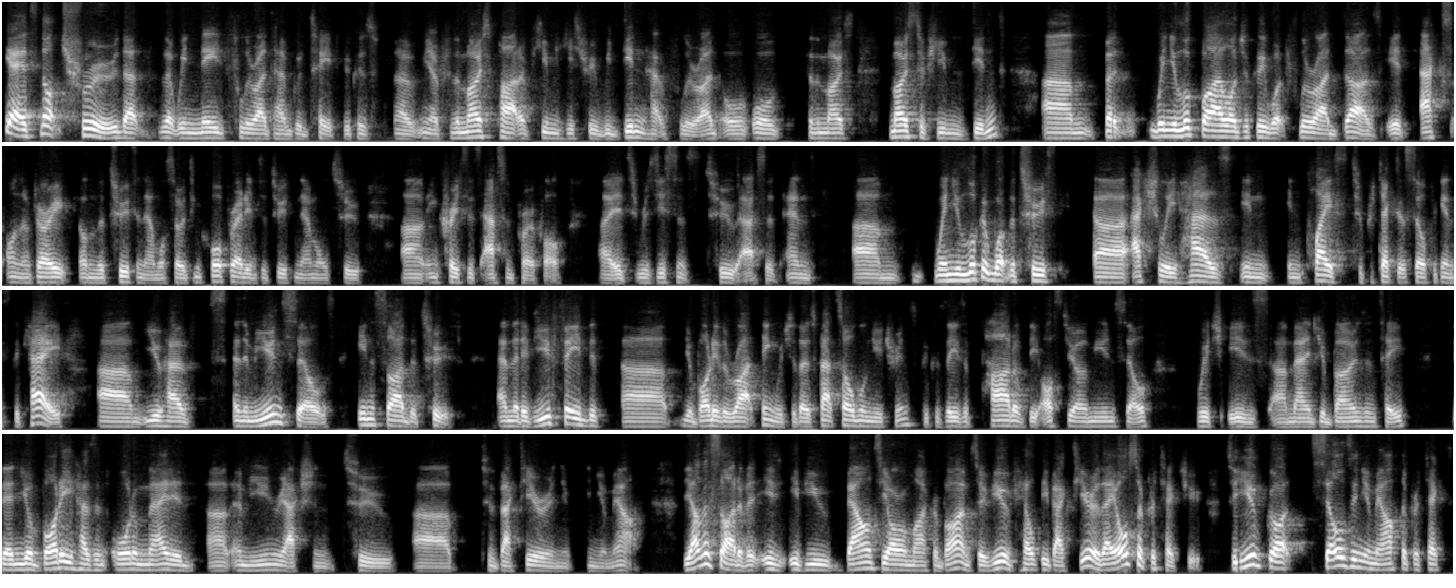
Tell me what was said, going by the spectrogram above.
Yeah, it's not true that, that we need fluoride to have good teeth because, uh, you know, for the most part of human history, we didn't have fluoride, or, or for the most, most of humans didn't. Um, but when you look biologically, what fluoride does, it acts on a very on the tooth enamel, so it's incorporated into tooth enamel to uh, increase its acid profile, uh, its resistance to acid. And um, when you look at what the tooth uh, actually has in in place to protect itself against decay, um, you have an immune cells inside the tooth. And that if you feed the, uh, your body the right thing, which are those fat soluble nutrients, because these are part of the osteoimmune cell, which is uh, manage your bones and teeth, then your body has an automated uh, immune reaction to uh, to the bacteria in your in your mouth. The other side of it is if you balance the oral microbiome. So if you have healthy bacteria, they also protect you. So you've got cells in your mouth that protect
